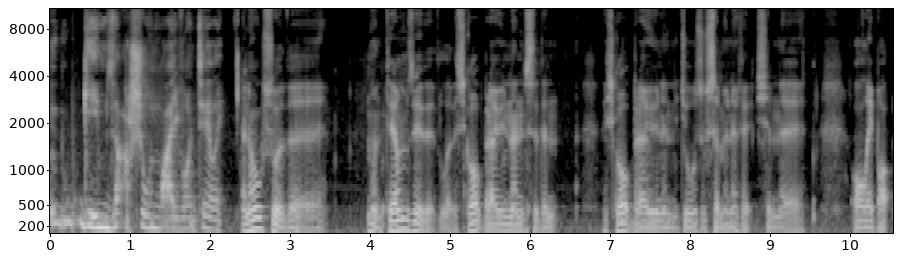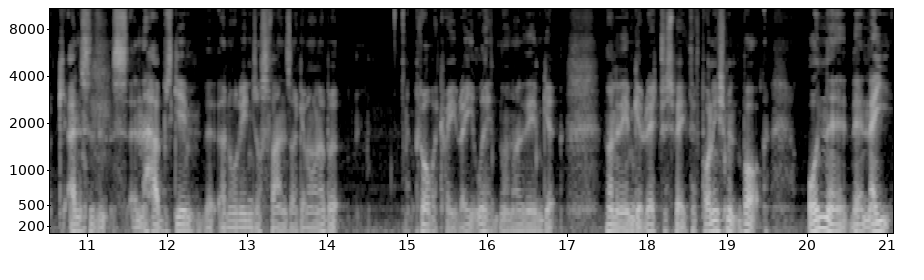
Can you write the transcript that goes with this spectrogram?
uh, games that are shown live on telly. And also the in terms of the, like the Scott Brown incident, the Scott Brown and the Joseph Simunovic and the Ollie Buck incidents in the Hibs game that I know Rangers fans are getting on about probably quite rightly. None of them get none of them get retrospective punishment. But on the, the night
